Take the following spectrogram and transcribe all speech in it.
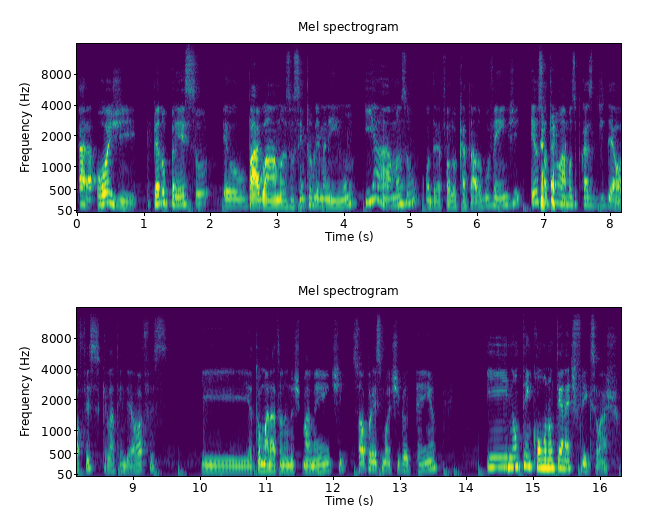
Cara, hoje, pelo preço, eu pago a Amazon sem problema nenhum. E a Amazon, o André falou, catálogo vende. Eu só tenho a Amazon por causa de The Office, que lá tem The Office. E eu tô maratonando ultimamente. Só por esse motivo eu tenho. E não tem como não ter a Netflix, eu acho.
